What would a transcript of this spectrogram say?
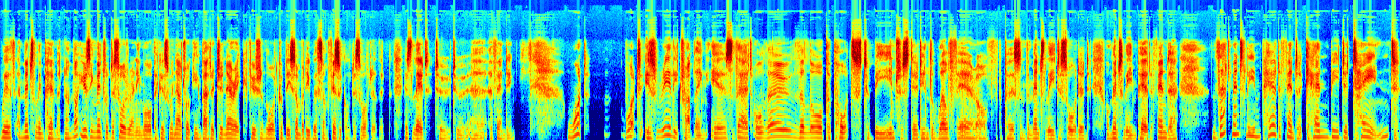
with a mental impairment, and I'm not using mental disorder anymore because we're now talking about a generic fusion law, it could be somebody with some physical disorder that has led to, to uh, offending. What what is really troubling is that although the law purports to be interested in the welfare of the person, the mentally disordered or mentally impaired offender, that mentally impaired offender can be detained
